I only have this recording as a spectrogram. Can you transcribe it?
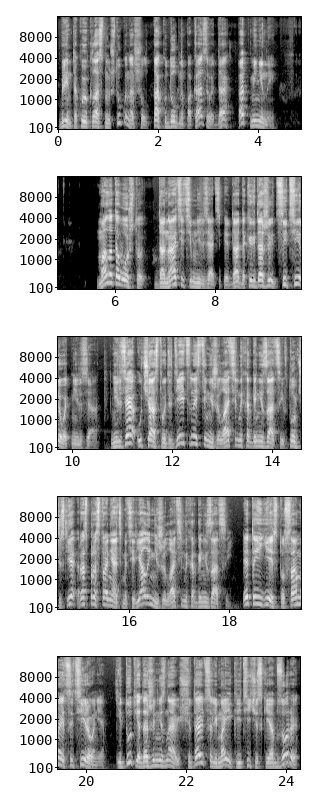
Блин, такую классную штуку нашел, так удобно показывать, да? Отменены. Мало того, что донатить им нельзя теперь, да, так их даже цитировать нельзя. Нельзя участвовать в деятельности нежелательных организаций, в том числе распространять материалы нежелательных организаций. Это и есть то самое цитирование. И тут я даже не знаю, считаются ли мои критические обзоры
